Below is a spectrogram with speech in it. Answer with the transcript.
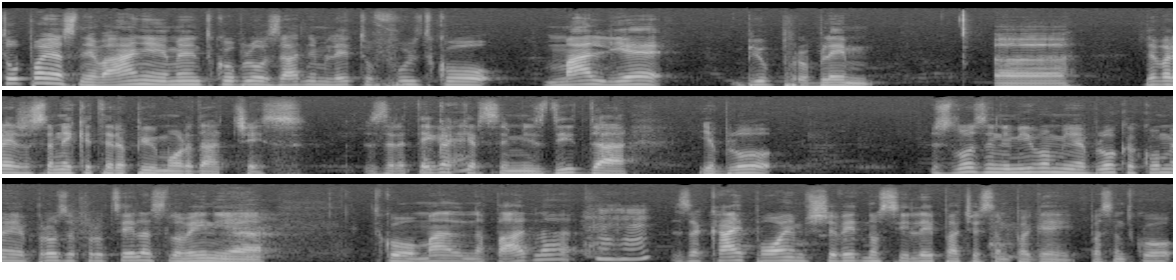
to pojasnjevanje je meni tako bilo v zadnjem letu, ful tako mal je bil problem. Uh, ne vem, da sem neke terapije moral dati čez. Zaradi tega, okay. ker se mi zdi, da je bilo zelo zanimivo, mi je bilo, kako me je pravzaprav cela Slovenija tako mal napadla. Uh Mhm. -huh. Zakaj pojem še vedno si lepa, če sem pa gej? Pa sem tako,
